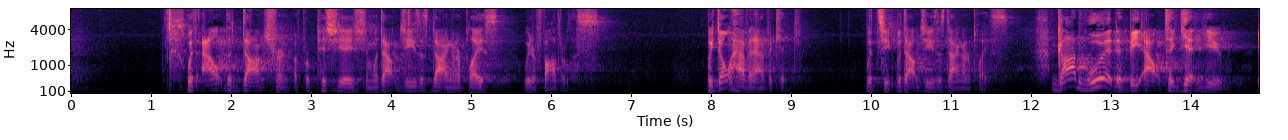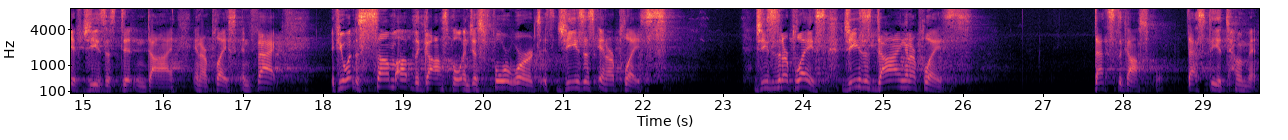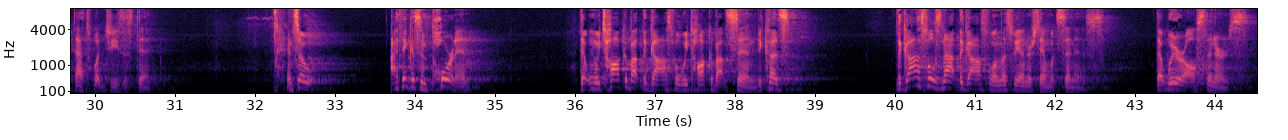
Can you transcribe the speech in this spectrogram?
Without the doctrine of propitiation, without Jesus dying in our place, we are fatherless. We don't have an advocate without Jesus dying in our place. God would be out to get you if Jesus didn't die in our place. In fact, if you want to sum up the gospel in just four words, it's Jesus in our place. Jesus in our place. Jesus dying in our place. That's the gospel. That's the atonement. That's what Jesus did. And so I think it's important that when we talk about the gospel, we talk about sin because the gospel is not the gospel unless we understand what sin is. That we are all sinners.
